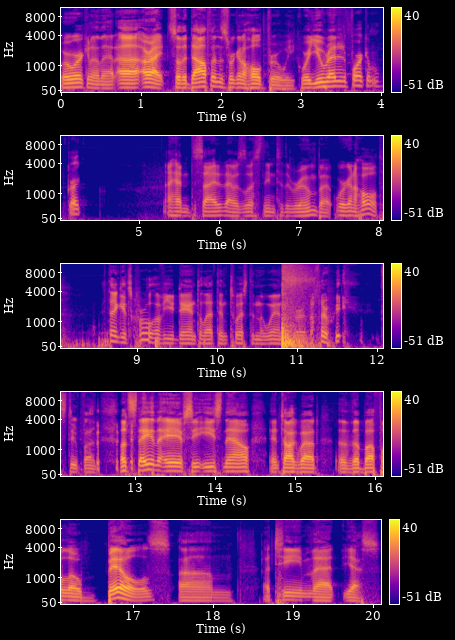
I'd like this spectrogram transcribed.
We're working on that. Uh, all right. So the Dolphins, we're going to hold for a week. Were you ready to fork them, Gregg? I hadn't decided. I was listening to the room, but we're gonna hold. I think it's cruel of you, Dan, to let them twist in the wind for another week. Too fun. Let's stay in the AFC East now and talk about the Buffalo Bills, um, a team that, yes,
